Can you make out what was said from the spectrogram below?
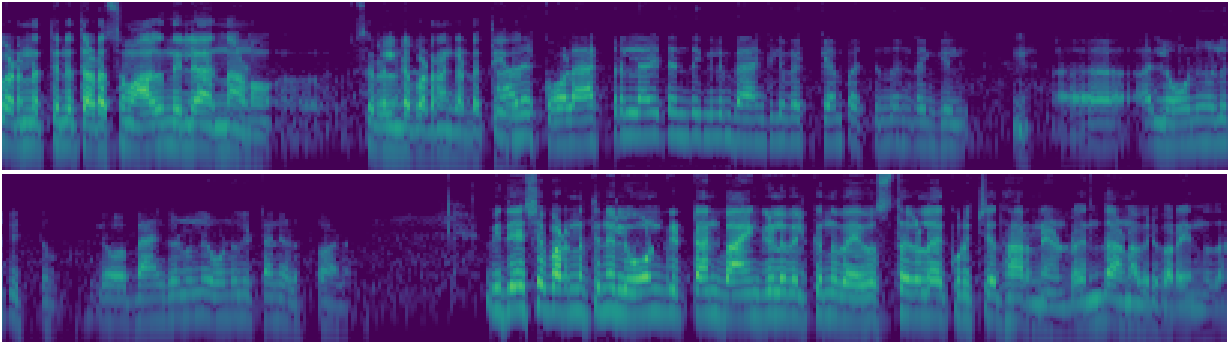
പഠനത്തിന് തടസ്സമാകുന്നില്ല എന്നാണോ സിറലിന്റെ പഠനം കണ്ടെത്തിയത്? അതെ കൊളാറ്ററൽ ആയിട്ട് എന്തെങ്കിലും ബാങ്കിൽ വെക്കാൻ പറ്റുന്നുണ്ടെങ്കിൽ ലോണുകൾ കിട്ടും. ബാങ്കുകളിൽ ലോൺ കിട്ടാൻ എളുപ്പമാണ്. വിദേശ പഠനത്തിന് ലോൺ കിട്ടാൻ ബാങ്കുകൾ വിൽക്കുന്ന വ്യവസ്ഥകളെ കുറിച്ച് ധാരണയുണ്ടോ? എന്താണ് അവർ പറയുന്നത്?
